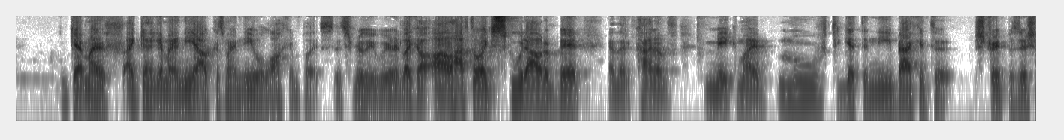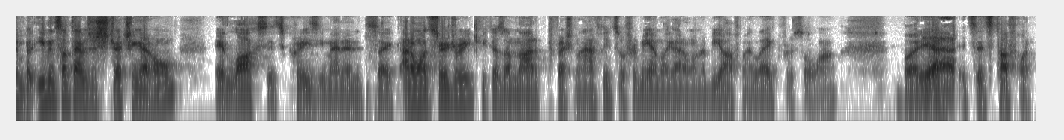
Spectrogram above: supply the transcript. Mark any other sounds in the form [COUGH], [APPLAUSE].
get my I can't get my knee out because my knee will lock in place. It's really weird. Like I'll, I'll have to like scoot out a bit and then kind of make my move to get the knee back into straight position. But even sometimes just stretching at home, it locks. It's crazy, man. And it's like I don't want surgery because I'm not a professional athlete. So for me, I'm like I don't want to be off my leg for so long. But yeah, Yeah. it's it's tough one.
